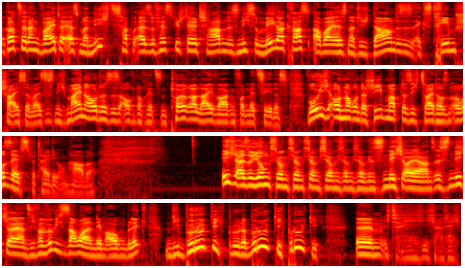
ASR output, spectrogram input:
Gott sei Dank weiter erstmal nichts, habe also festgestellt, Schaden ist nicht so mega krass, aber er ist natürlich da und es ist extrem scheiße, weil es ist nicht mein Auto, es ist auch noch jetzt ein teurer Leihwagen von Mercedes, wo ich auch noch unterschrieben habe, dass ich 2000 Euro Selbstbeteiligung habe. Ich also, Jungs, Jungs, Jungs, Jungs, Jungs, Jungs, Jungs, ist nicht euer Ernst, ist nicht euer Ernst. Ich war wirklich sauer in dem Augenblick. Und die, beruhig dich, Bruder, beruhig dich, beruhig dich. Ähm, ich, ich, Alter, ich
